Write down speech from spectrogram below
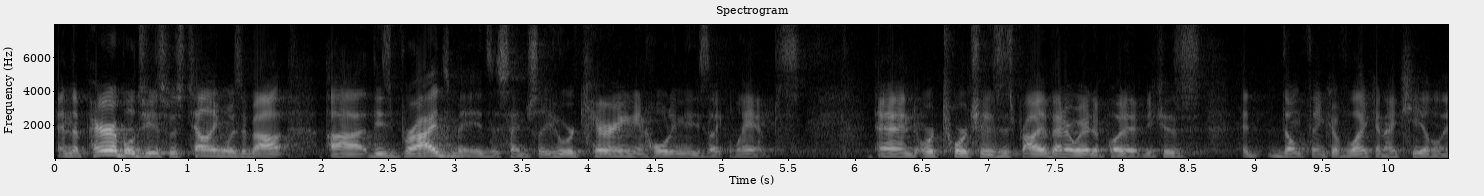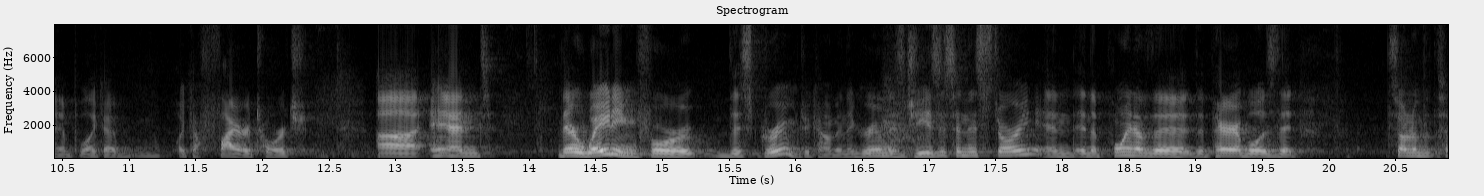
And the parable Jesus was telling was about uh, these bridesmaids, essentially, who were carrying and holding these like lamps. And, or torches is probably a better way to put it because don't think of like an IKEA lamp, like a, like a fire torch. Uh, and they're waiting for this groom to come. And the groom is Jesus in this story. And, and the point of the, the parable is that some of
